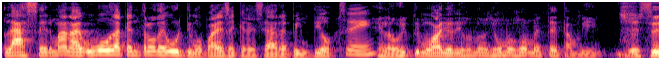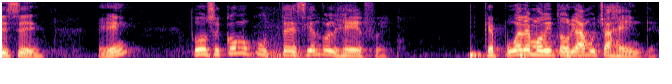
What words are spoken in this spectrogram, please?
las hermanas, hubo una que entró de último, parece que se arrepintió. Sí. En los últimos años dijo, no, yo me voy a meter también. Sí, Sí, sí. ¿Eh? Entonces, ¿cómo que usted, siendo el jefe, que puede monitorear a mucha gente?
